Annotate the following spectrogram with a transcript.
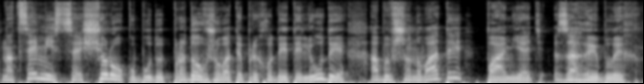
на це місце щороку будуть продовжувати приходити люди, аби вшанувати пам'ять загиблих.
